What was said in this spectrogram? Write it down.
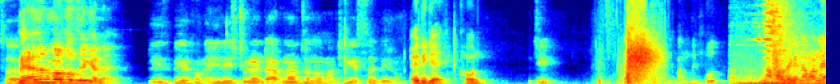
স্যার। বেয়াদবি করতেছে কেন প্লিজ বের হন। এই রেস্টুরেন্টটা আপনার জন্য না ঠিক আছে? বের হন। এদিকে আয়, হন জি। আমার না মানে?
